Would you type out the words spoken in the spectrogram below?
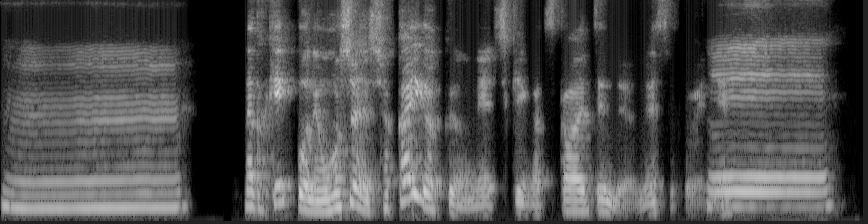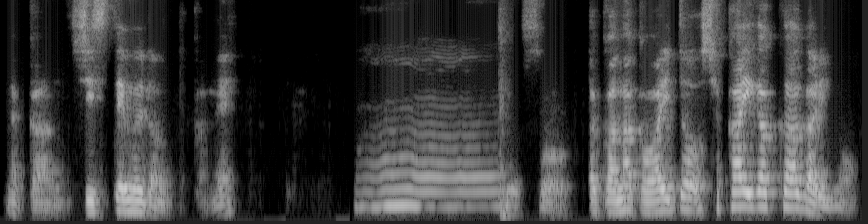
うーん。なんか結構ね、面白いね。社会学のね、知見が使われてんだよね、そこにね。なんかシステム論とかね。そうそう。だからなんか割と社会学上がりの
